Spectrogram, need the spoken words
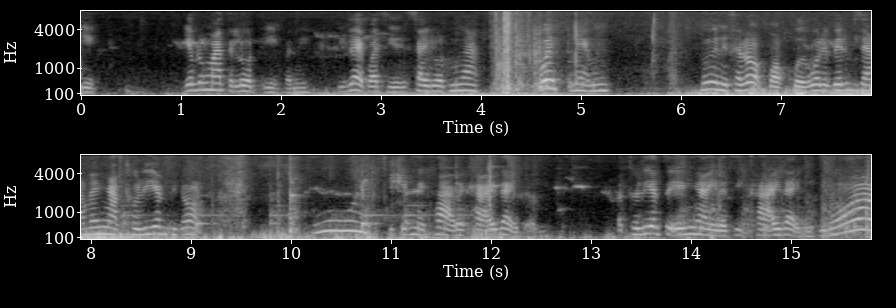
อีก เก็บลงมาแต่รถอีกบัดนี้ทีแรกว่าสิใส่รถเมื่อโอ้ยแม่มึงมือนี่ทะเลาะปอกเปิดว่าได้เป็นแจงได้งัดเขาเรียนพี่น้อง อุ้ยสิเป็นไม่ค้าไม่ขายได้เดินปัตเทเรียนตัวเองไงละสิขายได้พี่น้อง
